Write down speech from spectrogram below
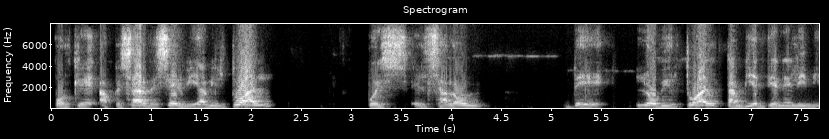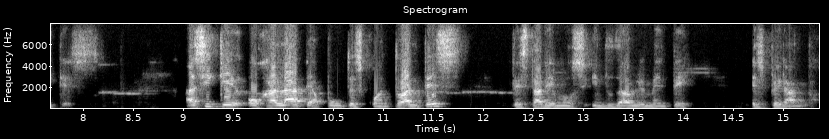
Porque a pesar de ser vía virtual, pues el salón de lo virtual también tiene límites. Así que ojalá te apuntes cuanto antes, te estaremos indudablemente esperando.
